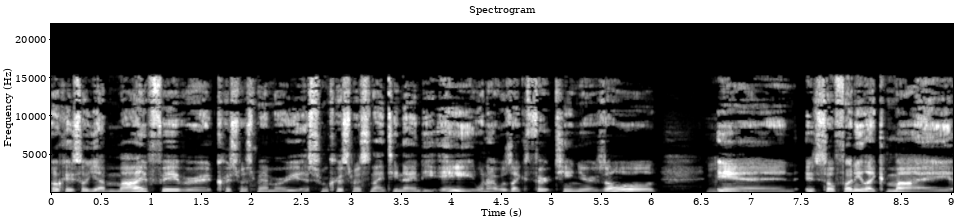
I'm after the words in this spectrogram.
Okay, so yeah, my favorite Christmas memory is from Christmas 1998 when I was like 13 years old. Mm-hmm. And it's so funny, like my,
